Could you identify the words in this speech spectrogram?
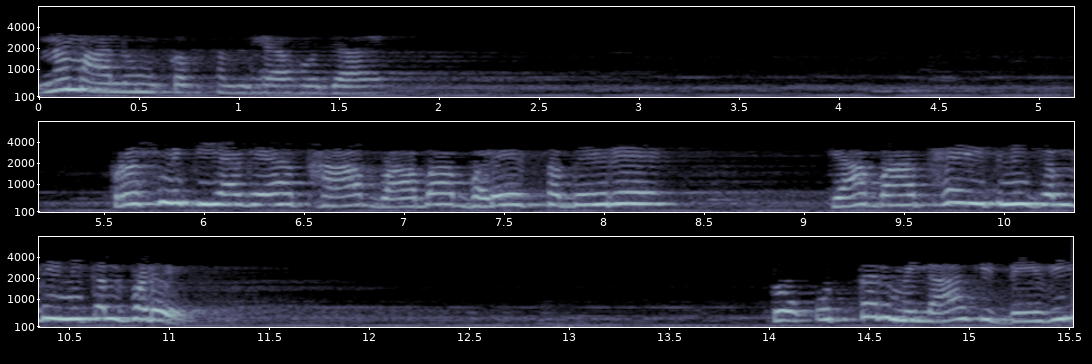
न मालूम कब संध्या हो जाए। प्रश्न किया गया था, बाबा बड़े सवेरे, क्या बात है इतनी जल्दी निकल पड़े? तो उत्तर मिला कि देवी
